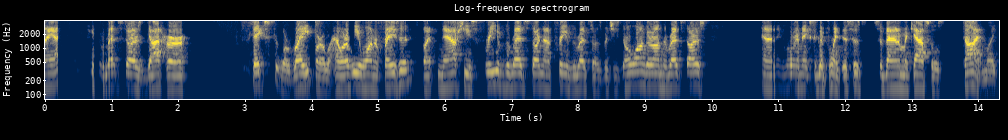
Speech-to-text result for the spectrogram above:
I actually think the Red Stars got her fixed or right or however you want to phrase it. But now she's free of the Red Star, not free of the Red Stars, but she's no longer on the Red Stars. And I think Lori makes a good point. This is Savannah McCaskill's time. Like,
